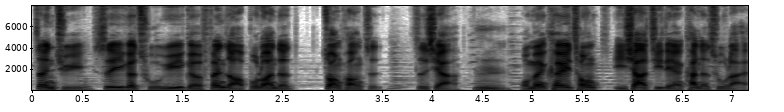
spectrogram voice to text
政局是一个处于一个纷扰不乱的状况之之下，嗯，我们可以从以下几点看得出来，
